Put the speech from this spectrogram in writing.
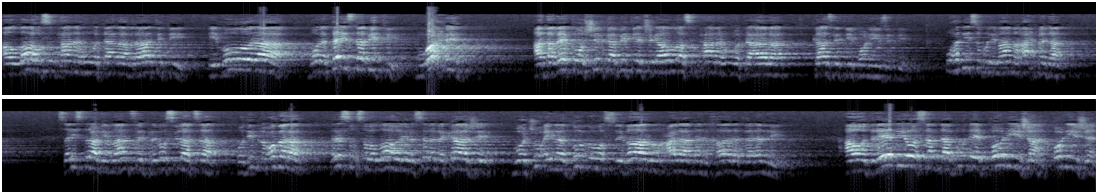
Allahu subhanahu wa ta'ala vratiti i mora mora teista biti, muahid, a daleko od širka biti jer će ga Allah subhanahu wa ta'ala kazniti i poniziti. U hadisu kod imama Ahmeda sa istravnim lancem prenosilaca od Ibn Umara, Resul sallallahu alaihi ve selleme kaže وَجُعِلَ ذُلُّ وَصِغَارُ عَلَى مَنْ خَالَفَ أَمْرِ A odredio sam da bude ponižan, ponižen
